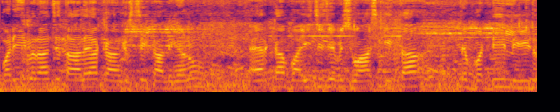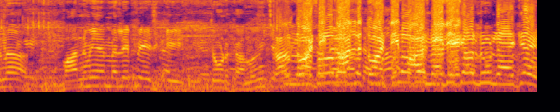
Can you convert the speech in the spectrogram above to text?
ਬੜੀ ਵਾਰਾਂ ਜਿਤਾ ਲਿਆ ਕਾਂਗਰਸੀ ਅਕਾਲੀਆਂ ਨੂੰ। ਐਰਕਾ 22 ਚ ਜੇ ਵਿਸ਼ਵਾਸ ਕੀਤਾ ਤੇ ਵੱਡੀ ਲੀਡ ਨਾਲ 92 ਐਮਐਲਏ ਭੇਜ ਕੇ ਤੇ ਹੁਣ ਕੰਮ ਵੀ ਕੱਲ ਚੱਲੂ ਤੁਹਾਡੀ ਕੱਲ ਤੁਹਾਡੀ ਪਾਰਟੀ ਦੇ ਨੂੰ ਲੈ ਕੇ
